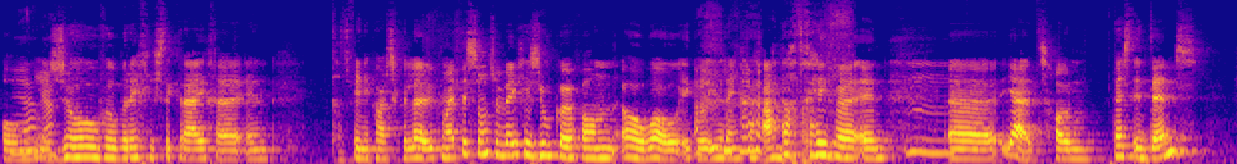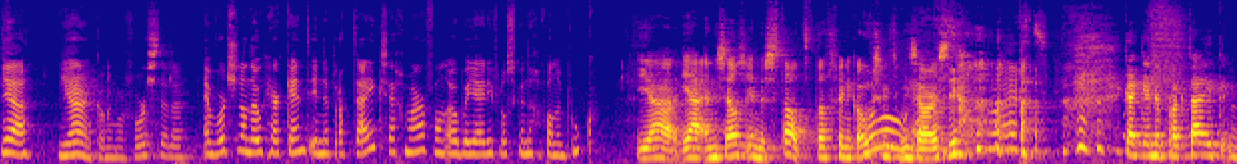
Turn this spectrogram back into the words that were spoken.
Om ja. zoveel berichtjes te krijgen en dat vind ik hartstikke leuk. Maar het is soms een beetje zoeken van, oh wow, ik wil iedereen graag aandacht geven. En mm. uh, ja, het is gewoon best intens. Ja. Ja, kan ik me voorstellen. En word je dan ook herkend in de praktijk, zeg maar? Van, oh, ben jij die verloskundige van het boek? Ja, ja, en zelfs in de stad. Dat vind ik ook oh, zoiets bizars. Ja. Oh, echt? Kijk, in de praktijk,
